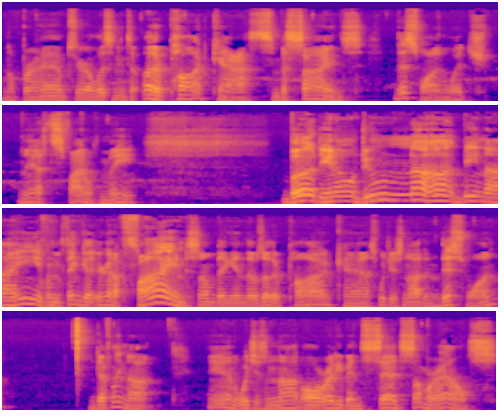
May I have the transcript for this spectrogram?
You know, perhaps you're listening to other podcasts besides this one, which, yeah, it's fine with me. But, you know, do not be naive and think that you're going to find something in those other podcasts, which is not in this one. Definitely not. And which has not already been said somewhere else.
